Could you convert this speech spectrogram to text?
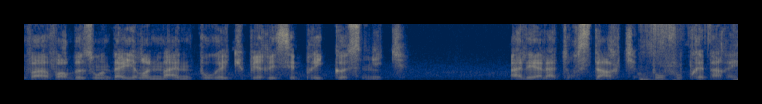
On va avoir besoin d'Iron Man pour récupérer ces briques cosmiques. Allez à la tour Stark pour vous préparer.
